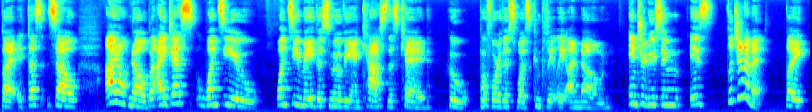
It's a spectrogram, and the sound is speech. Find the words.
but it doesn't. So I don't know, but I guess once you once you made this movie and cast this kid who before this was completely unknown, introducing is legitimate. Like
